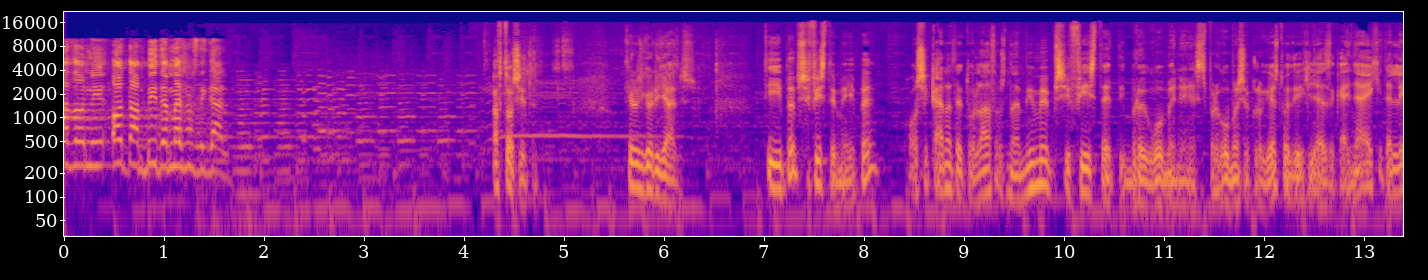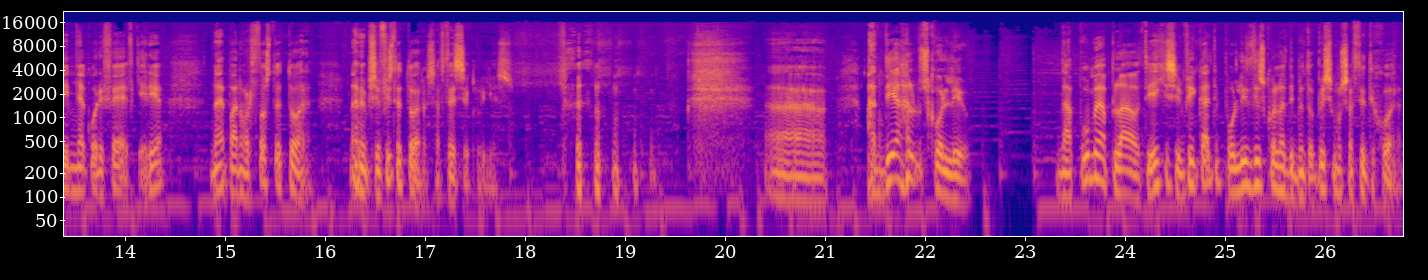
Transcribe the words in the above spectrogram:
Άδωνη όταν μπείτε μέσα στην κάλπη. Αυτός ήταν. Κύριος Γεωργιάδης. Τι είπε, ψηφίστε με, είπε. Όσοι κάνατε το λάθος να μην με ψηφίσετε την προηγούμενη, στις προηγούμενες εκλογές το 2019, έχετε λέει μια κορυφαία ευκαιρία να επανορθώσετε τώρα. Να με ψηφίσετε τώρα σε αυτές τις εκλογές. αντί άλλου σχολείου, να πούμε απλά ότι έχει συμβεί κάτι πολύ δύσκολο αντιμετωπίσιμο σε αυτή τη χώρα.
